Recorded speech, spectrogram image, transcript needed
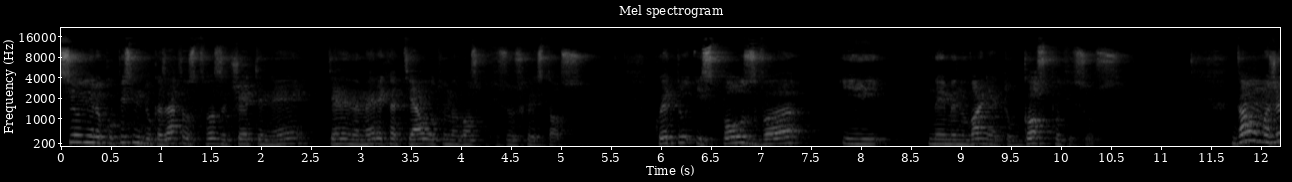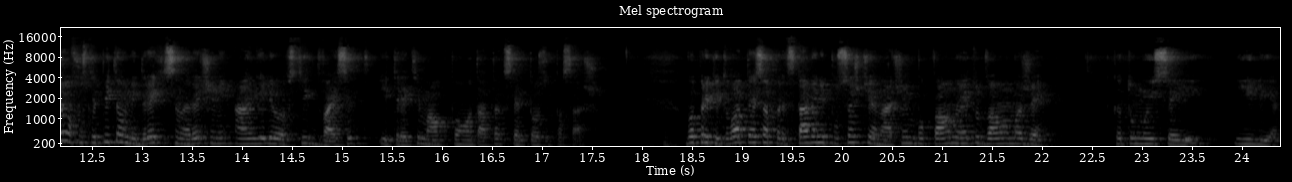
силни ръкописни доказателства за четене, те не намериха тялото на Господ Исус Христос, което използва и наименованието Господ Исус. Двама мъже в ослепителни дрехи са наречени ангели в стих 23, малко по-нататък след този пасаж. Въпреки това, те са представени по същия начин, буквално ето двама мъже, като Моисей и Илия.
